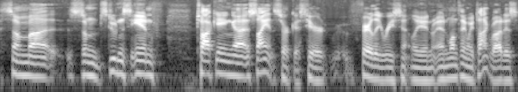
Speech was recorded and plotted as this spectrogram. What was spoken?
some uh, some students in talking uh, science circus here fairly recently, and, and one thing we talked about is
